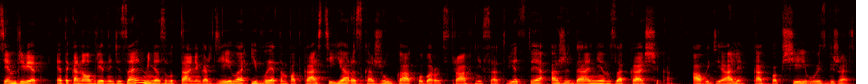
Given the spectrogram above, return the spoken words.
Всем привет! Это канал Вредный дизайн, меня зовут Таня Гордеева, и в этом подкасте я расскажу, как побороть страх несоответствия ожиданиям заказчика, а в идеале, как вообще его избежать.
